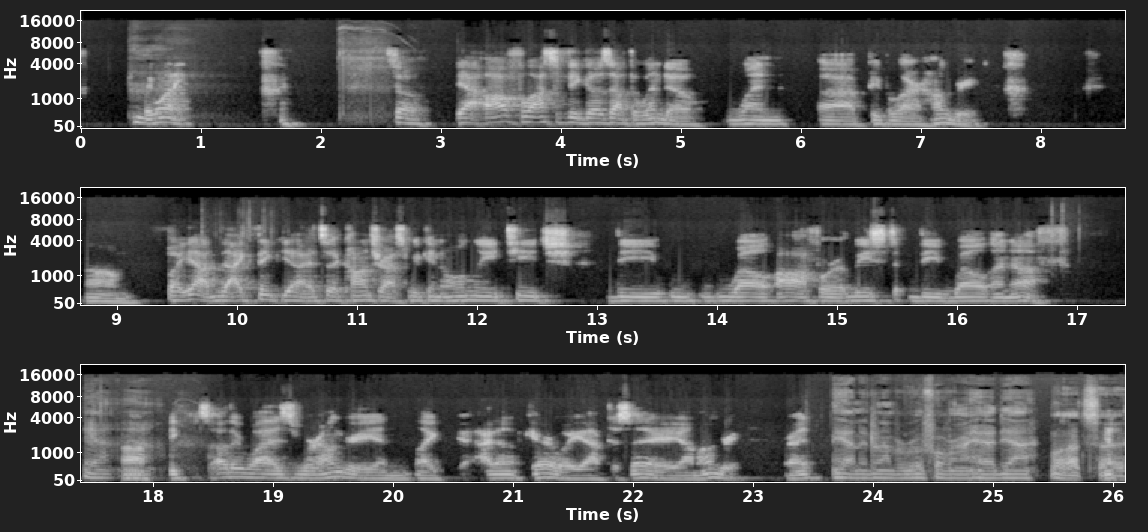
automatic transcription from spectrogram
they want it. so, yeah, all philosophy goes out the window when uh, people are hungry. Um, but yeah, I think, yeah, it's a contrast. We can only teach the well off or at least the well enough Yeah. uh, because otherwise we're hungry and like I don't care what you have to say. I'm hungry, right? yeah. And I don't have a roof over my head. Yeah. Well, that's uh,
